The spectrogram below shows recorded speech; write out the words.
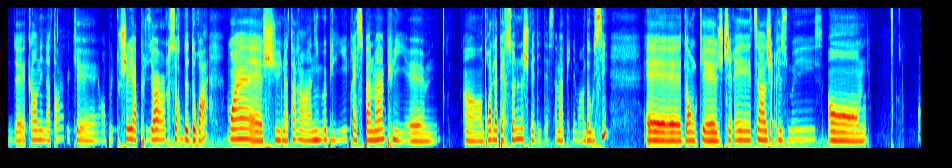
de, quand on est notaire, vu qu'on peut toucher à plusieurs sortes de droits. Moi, je suis notaire en immobilier principalement, puis en droit de la personne, je fais des testaments puis des mandats aussi. Euh, donc, euh, je dirais, en résumé, on,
